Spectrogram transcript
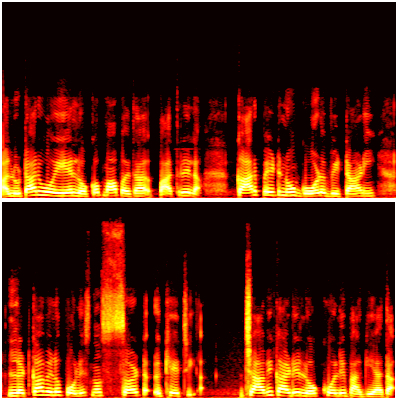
આ લૂંટારુઓએ લોકઅપમાં પાથરેલા કાર્પેટનો ગોળ વીંટાણી, લટકાવેલો પોલીસનો શર્ટ ખેંચી, ચાવી કાઢી લોક ખોલી ભાગ્યા હતા.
